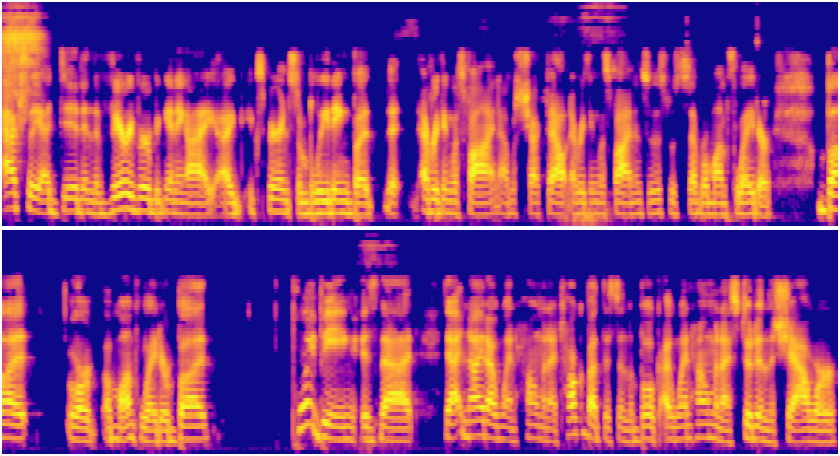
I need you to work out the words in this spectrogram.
actually I did in the very very beginning. I, I experienced some bleeding, but everything was fine. I was checked out and everything was fine. And so this was several months later, but or a month later. But point being is that that night I went home and I talk about this in the book. I went home and I stood in the shower.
